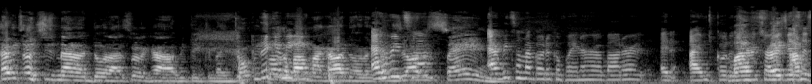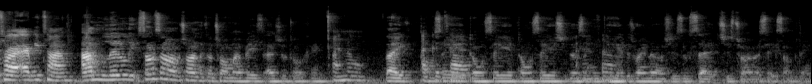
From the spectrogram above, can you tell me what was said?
Every time she's mad at her daughter, I swear to God, I'll be thinking like, don't be Look talking about my goddaughter. Every y'all time- the same. every time I go to complain to her about her, and I go to My church, I face- I'm- visit her every time. I'm literally. Sometimes I'm trying to control my face as you're talking. I know. Like, I don't say tell. it, don't say it, don't say it. She doesn't need could to hear this right now. She's upset. She's trying to say something.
